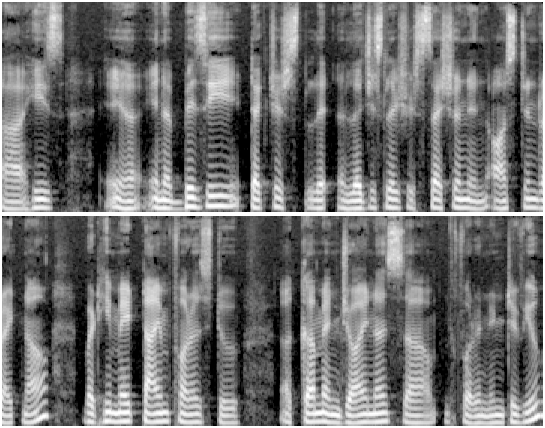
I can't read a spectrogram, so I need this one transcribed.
Uh, he's uh, in a busy Texas le- legislature session in Austin right now, but he made time for us to uh, come and join us uh, for an interview.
